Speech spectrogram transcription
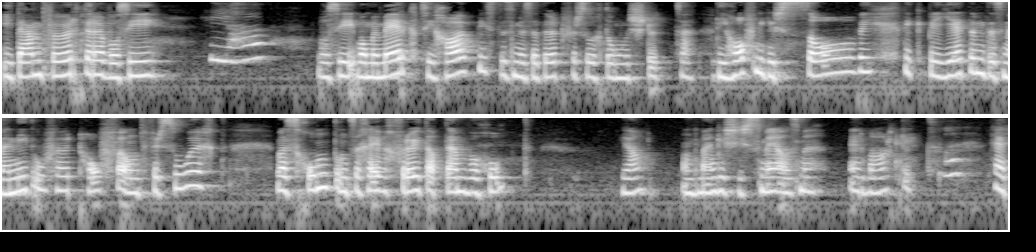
in dem fördern, wo sie, wo sie, wo man merkt, sie kann etwas, dass man sie dort versucht zu unterstützen. Die Hoffnung ist so wichtig bei jedem, dass man nicht aufhört zu hoffen und versucht, was kommt und sich einfach freut ab dem, was kommt. Ja. Und manchmal ist es mehr, als man erwartet hat.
